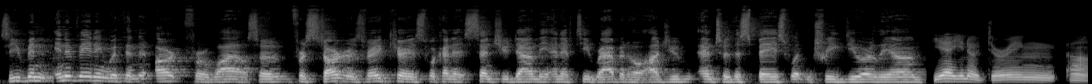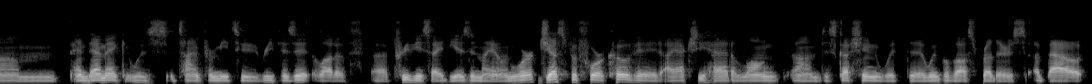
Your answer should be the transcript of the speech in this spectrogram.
So, you've been innovating within art for a while. So, for starters, very curious what kind of sent you down the NFT rabbit hole? How'd you enter the space? What intrigued you early on? Yeah, you know, during um, pandemic, it was a time for me to revisit a lot of uh, previous ideas in my own work. Just before COVID, I actually had a long um, discussion with the Winklevoss brothers about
